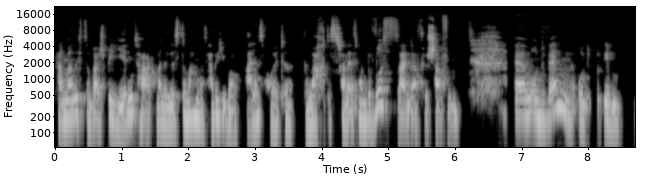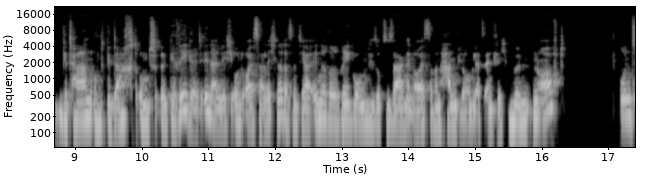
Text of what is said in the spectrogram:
kann man sich zum Beispiel jeden Tag mal eine Liste machen, was habe ich überhaupt alles heute gemacht. Das kann erstmal ein Bewusstsein dafür schaffen. Ähm, und wenn, und eben getan und gedacht und äh, geregelt, innerlich und äußerlich, ne, das sind ja innere Regungen, die sozusagen in äußeren Handlungen letztendlich münden oft. Und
